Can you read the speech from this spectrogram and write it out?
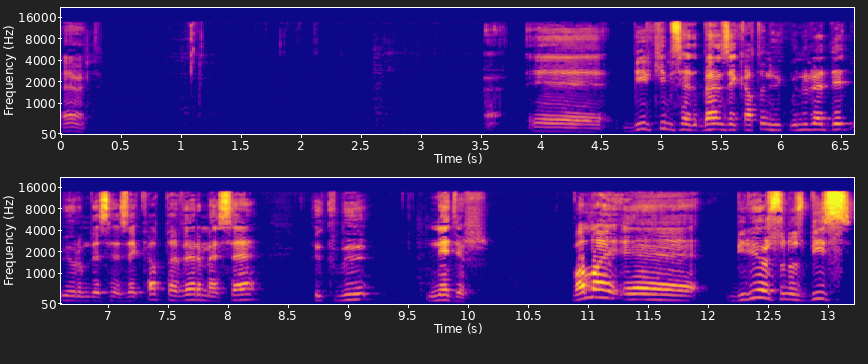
Evet. Ee, bir kimse ben zekatın hükmünü reddetmiyorum dese, zekat da vermese hükmü nedir? Vallahi e, biliyorsunuz biz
